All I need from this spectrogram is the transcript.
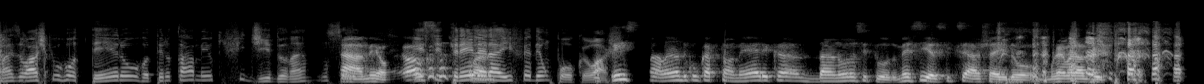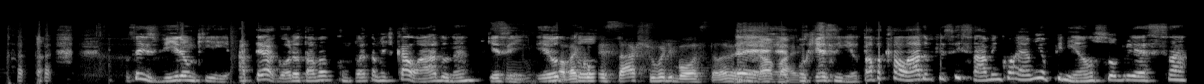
Mas eu acho que o roteiro, o roteiro tá meio que fedido, né? Não sei. Ah, meu. É Esse trailer aí fedeu um pouco, eu o acho. Príncipe falando com o Capitão América, danou-se tudo. Messias, o que, que, você acha aí do Mulher Maravilha? Vocês viram que até agora eu tava completamente calado, né? Porque assim, Sim. eu. Só vai começar a chuva de bosta, né? É, é, porque assim, eu tava calado porque vocês sabem qual é a minha opinião sobre essa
